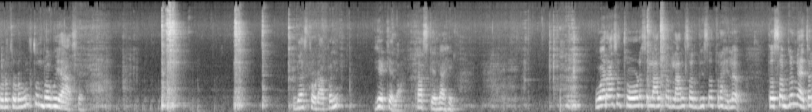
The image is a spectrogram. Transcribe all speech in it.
थोडं थोडं उलटून बघूया असं. गॅस थोडा आपण हे केला खास केला आहे वर असं थोडंसं लालसर लालसर दिसत राहिलं तर समजून घ्यायचं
